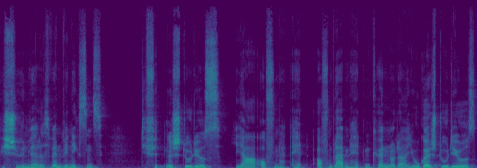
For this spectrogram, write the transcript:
wie schön wäre das, wenn wenigstens die Fitnessstudios ja offen, offen bleiben hätten können oder Yoga-Studios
